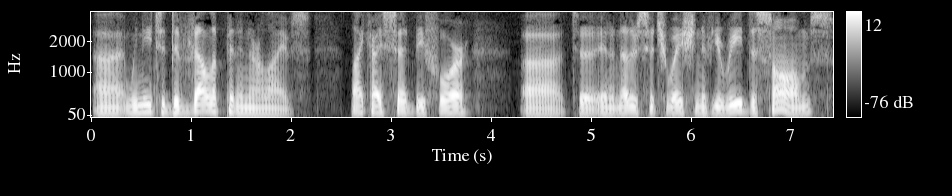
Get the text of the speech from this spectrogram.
uh, we need to develop it in our lives like I said before, uh, to in another situation, if you read the Psalms,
